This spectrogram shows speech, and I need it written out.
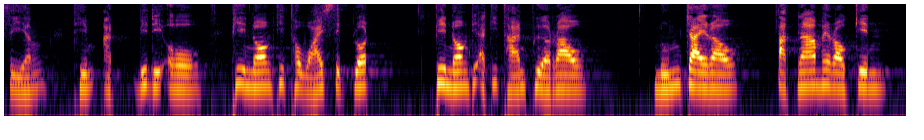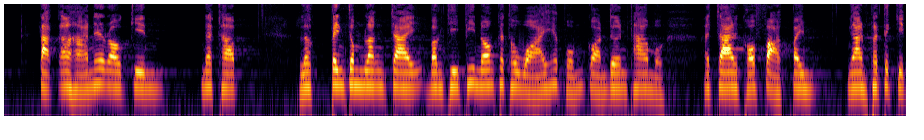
เสียง ทีมอัดวิดีโอ พี่น้องที่ถวายสิบรถ พี่น้องที่อธิษฐานเผื่อเรา หนุนใจเรา ตักน้ำให้เรากิน ตักอาหารให้เรากินนะครับแล้วเป็นกำลังใจบางทีพี่น้องก็ถวายให้ผมก่อนเดินทางบอกอาจารย์ขอฝากไปงานพัฒกิจ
